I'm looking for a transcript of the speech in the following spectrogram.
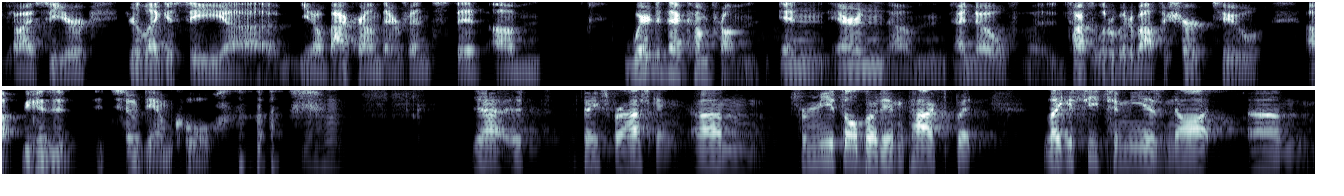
you know, I see your your legacy, uh, you know, background there, Vince. That um, where did that come from? And Aaron, um, I know, uh, talk a little bit about the shirt too, uh, because it, it's so damn cool. mm-hmm. Yeah, it, thanks for asking. Um, for me, it's all about impact, but legacy to me is not um,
